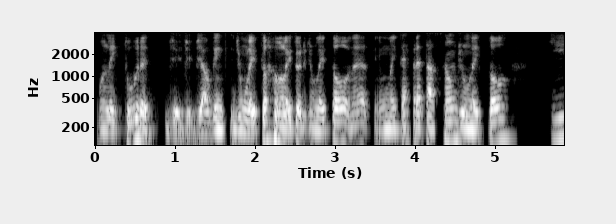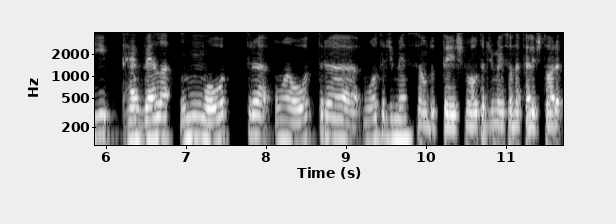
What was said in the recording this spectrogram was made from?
uma leitura de, de, de alguém, de um leitor, uma leitura de um leitor, né, assim, uma interpretação de um leitor que revela um outra, uma outra, uma outra dimensão do texto, uma outra dimensão daquela história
